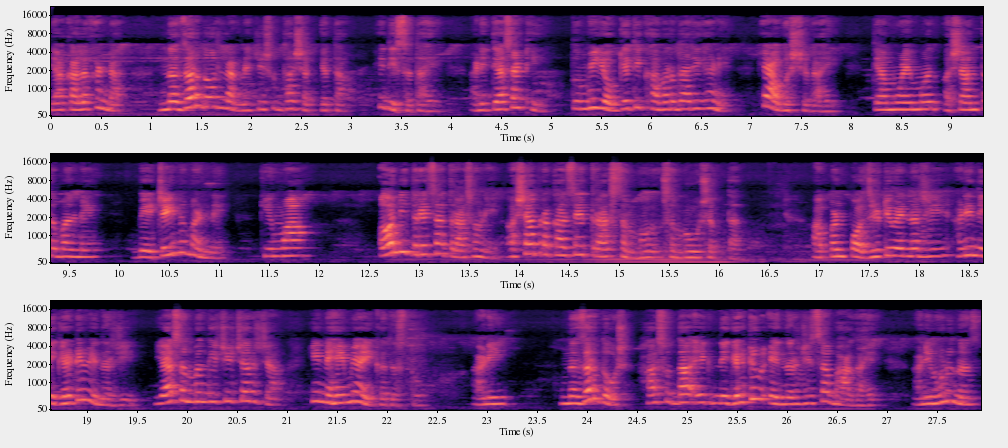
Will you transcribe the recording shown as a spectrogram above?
या कालखंडात नजरदोष लागण्याची सुद्धा शक्यता ही दिसत आहे. आणि त्यासाठी तुम्ही योग्य ती खबरदारी घेणे हे आवश्यक आहे. त्यामुळे मन अशांत बनणे बेचैन बनणे किंवा अनिद्रेचा त्रास होणे अशा प्रकारचे त्रास संभव संभवू शकतात. आपण पॉझिटिव्ह एनर्जी आणि निगेटिव्ह एनर्जी यासंबंधीची चर्चा ही नेहमी ऐकत असतो. आणि नजरदोष हा सुद्धा एक निगेटिव्ह एनर्जीचा भाग आहे. आणि म्हणूनच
